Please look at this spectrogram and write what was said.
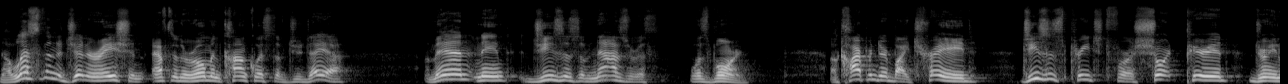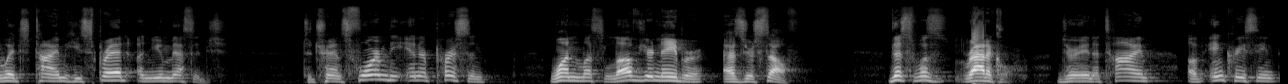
Now, less than a generation after the Roman conquest of Judea, a man named Jesus of Nazareth was born. A carpenter by trade, Jesus preached for a short period during which time he spread a new message. To transform the inner person, one must love your neighbor as yourself. This was radical during a time of increasing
